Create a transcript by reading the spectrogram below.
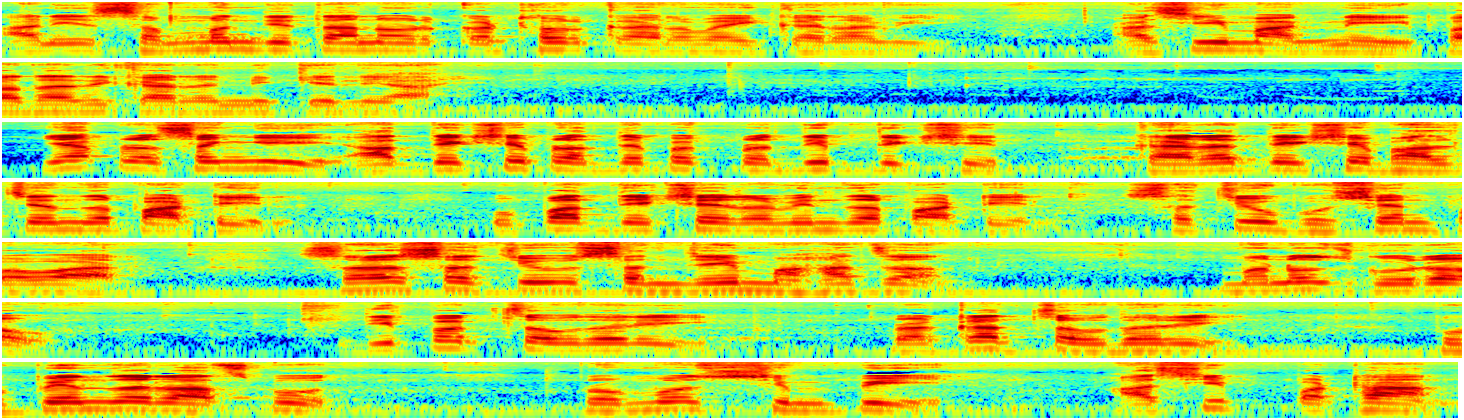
आणि संबंधितांवर कठोर कारवाई करावी अशी मागणी पदाधिकाऱ्यांनी केली आहे. या प्रसंगी अध्यक्ष प्राध्यापक प्रदीप दीक्षित कार्याध्यक्ष भालचंद्र पाटील उपाध्यक्ष रवींद्र पाटील सचिव भूषण पवार सहसचिव संजय महाजन मनोज गुरव दीपक चौधरी प्रकाश चौधरी भूपेंद्र राजपूत प्रमोद शिंपी आसिफ पठाण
